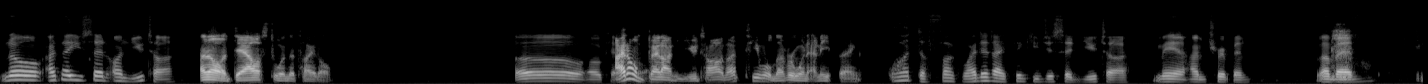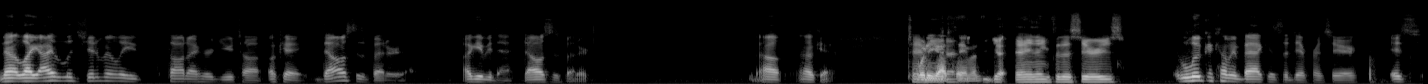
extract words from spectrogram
No, I thought you said on Utah. I know Dallas to win the title. Oh, okay. I don't bet on Utah. That team will never win anything. What the fuck? Why did I think you just said Utah? Man, I'm tripping. My bad. no, like I legitimately thought I heard Utah. Okay, Dallas is better. I'll give you that. Dallas is better. Oh, okay. What do you got, got- Taman? you got anything for this series? Luka coming back is the difference here. It's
